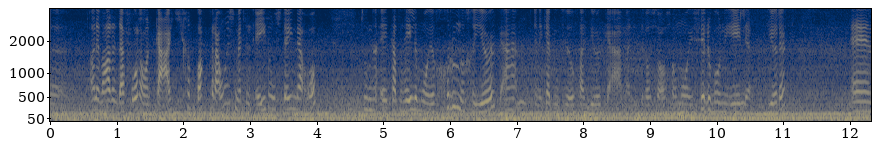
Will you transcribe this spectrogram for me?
Uh, oh nee, we hadden daarvoor al een kaartje gepakt trouwens. Met een edelsteen daarop. Toen, ik had een hele mooie groenige jurk aan. En ik heb niet heel vaak jurken aan. Maar dit was al zo'n mooie ceremoniële jurk. En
